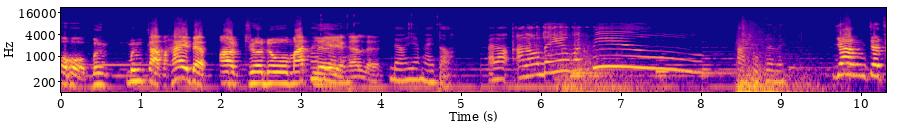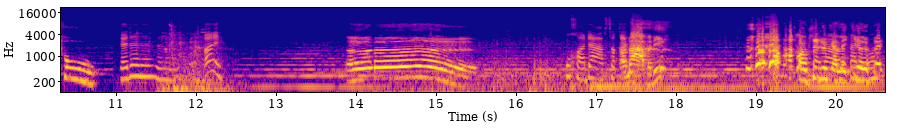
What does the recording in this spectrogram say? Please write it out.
โอ้โห มึง มึงกลับให้แบบอัตโนมัติเลยอย่างนั้นเลยแล้วยังไงต่ออะลองอะลองดูมันฟิวอะถูกเลยเลยยังจะถูก เดี๋ยวเดี๋ยวเดี๋ยวเดี๋ยวเอ้ย เออ กูขอดาบสักเอาดาบมาดิ ความคิดเดียวกันเลยเกี่ยวเลย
